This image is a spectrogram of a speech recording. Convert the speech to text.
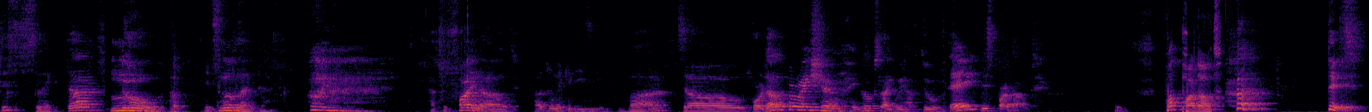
This is like that. No, it's not like that. have to find out how to make it easy. But so for that operation, it looks like we have to take this part out. What part out? This.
